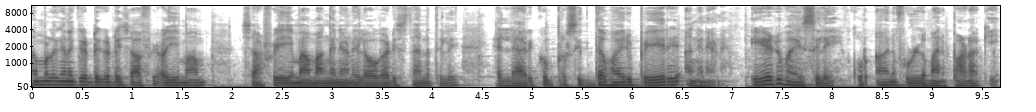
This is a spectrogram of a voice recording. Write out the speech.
നമ്മളിങ്ങനെ കേട്ട് കേട്ട് ഷാഫി ഇമാം ഷാഫി ഇമാം അങ്ങനെയാണ് ലോകാടിസ്ഥാനത്തിൽ എല്ലാവർക്കും പ്രസിദ്ധമായൊരു പേര് അങ്ങനെയാണ്. ഏഴ് വയസ്സിലെ ഖുർആൻ ഫുള്ള് മനപ്പാടാക്കി.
